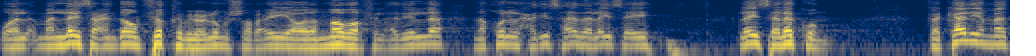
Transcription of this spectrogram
ومن ليس عندهم فقه بالعلوم الشرعية ولا النظر في الأدلة نقول الحديث هذا ليس إيه؟ ليس لكم. فكلمة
